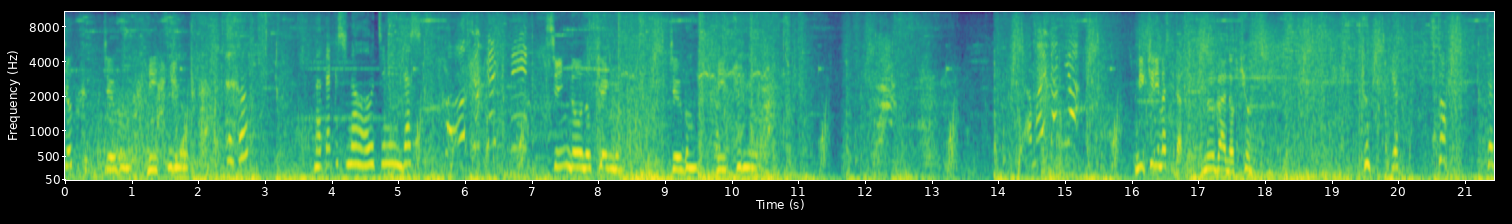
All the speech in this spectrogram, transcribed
直十言律令ふふ私のお家にいらし公主神道の権限十言律令決甘えたにゃ見切りました無我の境地ふんやっとて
